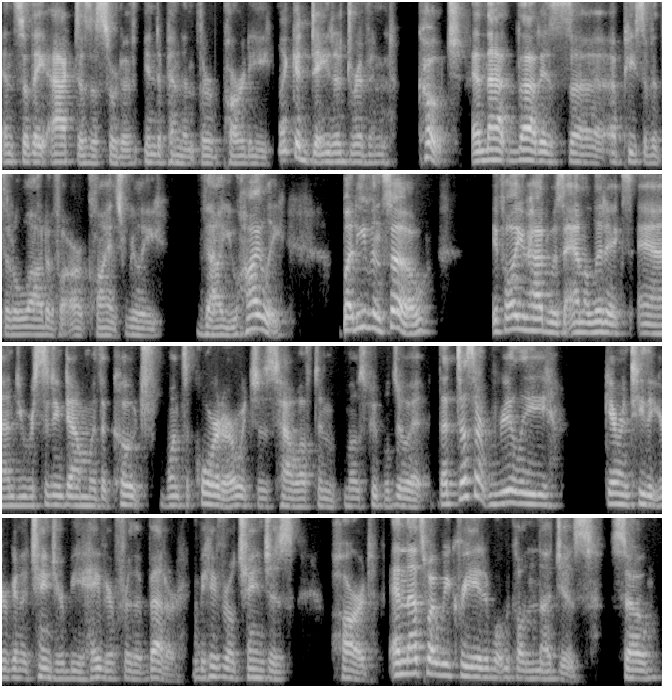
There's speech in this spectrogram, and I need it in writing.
And so they act as a sort of independent third party, like a data driven coach. And that that is a, a piece of it that a lot of our clients really value highly. But even so, if all you had was analytics and you were sitting down with a coach once a quarter, which is how often most people do it, that doesn't really guarantee that you're going to change your behavior for the better. Behavioral change is hard. And that's why we created what we call nudges. So,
